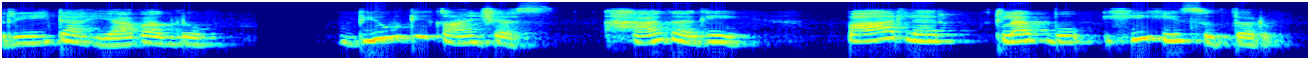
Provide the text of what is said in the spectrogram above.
ರೀಟಾ ಯಾವಾಗಲೂ ಬ್ಯೂಟಿ ಕಾನ್ಷಿಯಸ್. ಹಾಗಾಗಿ ಪಾರ್ಲರ್, ಕ್ಲಬ್ಬು ಹೀಗೆ ಸುತ್ತೋರು.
